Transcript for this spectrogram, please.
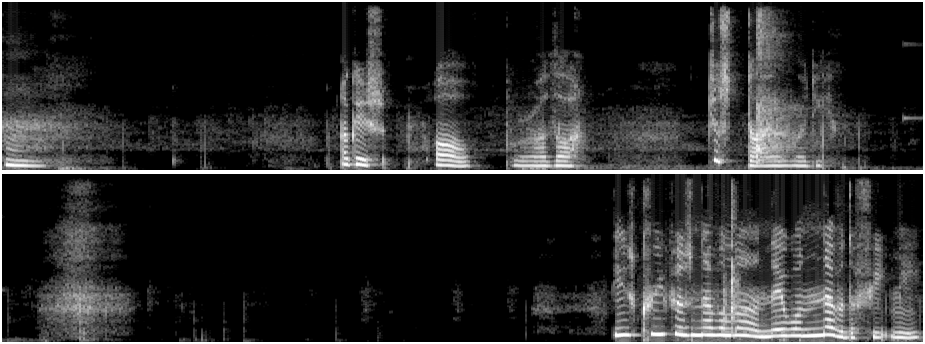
Hmm. Okay, so, oh, brother. Just die already. These creepers never learn. They will never defeat me.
